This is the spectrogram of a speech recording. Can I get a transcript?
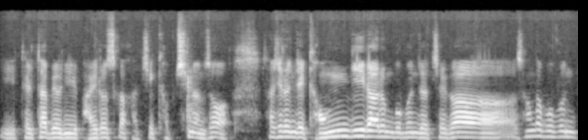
이 델타 변이 바이러스가 같이 겹치면서 사실은 이제 경기라는 부분 자체가 상당 부분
